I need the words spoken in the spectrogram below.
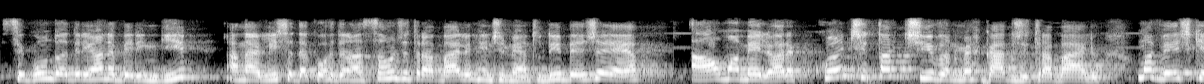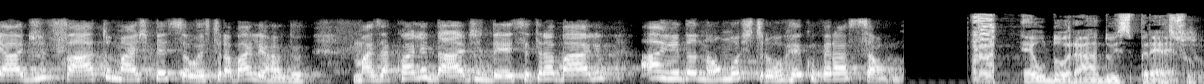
Segundo Adriana Berengui, analista da Coordenação de Trabalho e Rendimento do IBGE, há uma melhora quantitativa no mercado de trabalho, uma vez que há de fato mais pessoas trabalhando. Mas a qualidade desse trabalho ainda não mostrou recuperação. Eldorado Expresso.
